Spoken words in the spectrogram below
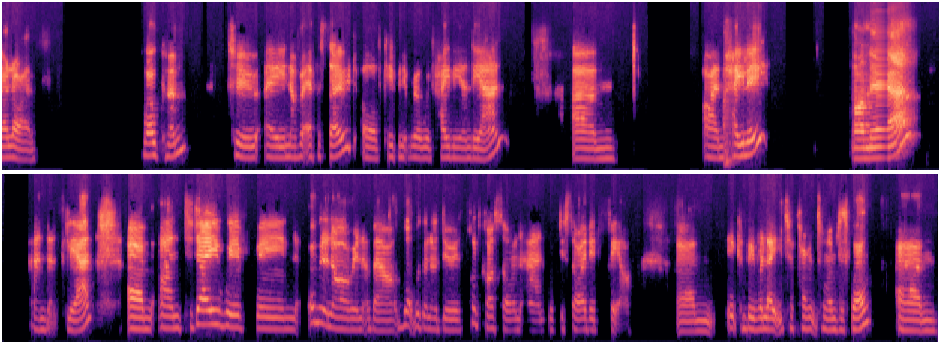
are live. Welcome to another episode of Keeping It Real with Hayley and Leanne. Um, I'm Hayley. I'm Leanne. And that's Leanne. Um, and today we've been umming and ahhing about what we're going to do is podcast on, and we've decided fear. Um, it can be related to current times as well. Um,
